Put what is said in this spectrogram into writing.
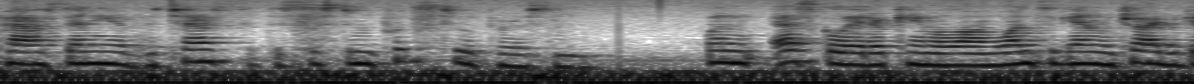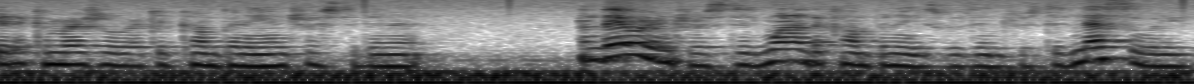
passed any of the tests that the system puts to a person. When Escalator came along, once again we tried to get a commercial record company interested in it. And they were interested. One of the companies was interested. Nesuhi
